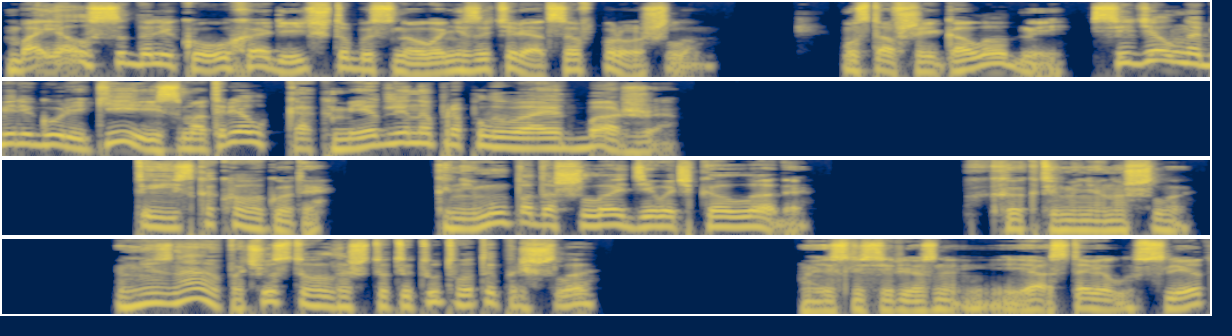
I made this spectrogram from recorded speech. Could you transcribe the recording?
боялся далеко уходить, чтобы снова не затеряться в прошлом. Уставший и голодный, сидел на берегу реки и смотрел, как медленно проплывает баржа. «Ты из какого года?» К нему подошла девочка Лада. «Как ты меня нашла?» «Не знаю, почувствовала, что ты тут, вот и пришла». «А если серьезно, я оставил след?»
